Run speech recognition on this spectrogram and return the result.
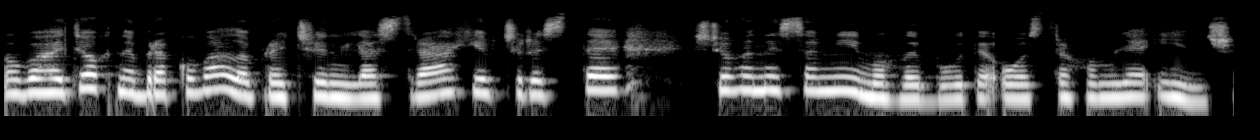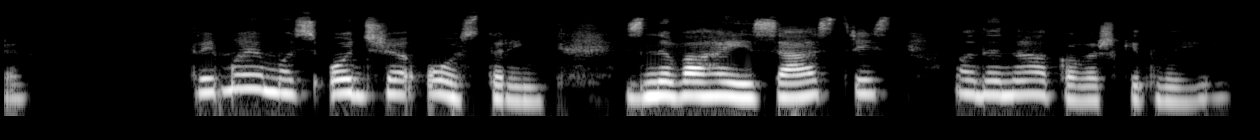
У багатьох не бракувало причин для страхів через те, що вони самі могли бути острахом для інших. Тримаємось, отже, осторонь, зневага і застрість одинаково шкідливі.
